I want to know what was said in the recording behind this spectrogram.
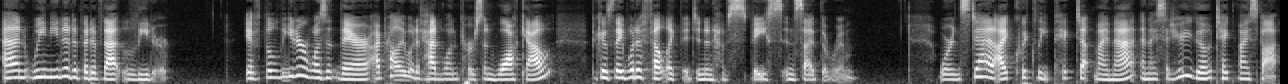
and we needed a bit of that leader. If the leader wasn't there i probably would have had one person walk out because they would have felt like they didn't have space inside the room. Or instead i quickly picked up my mat and i said here you go take my spot.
